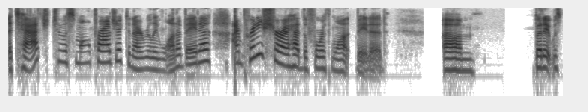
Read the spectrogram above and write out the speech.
attached to a small project and I really want a beta. I'm pretty sure I had the fourth want betaed. Um, but it was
